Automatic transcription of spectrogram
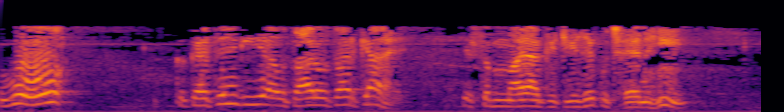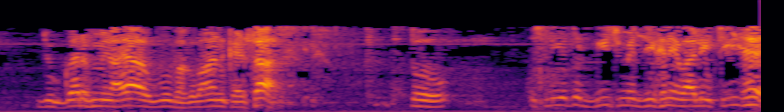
वो कहते हैं कि ये अवतार अवतार क्या है? ये सब माया की चीज़ है कुछ है नहीं। जो गर्भ में आया वो भगवान कैसा? तो इसलिए तो बीच में दिखने वाली चीज़ है।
